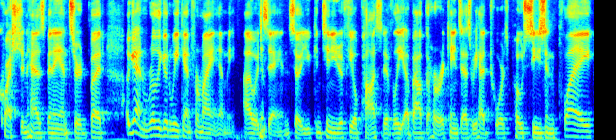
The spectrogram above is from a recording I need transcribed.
question has been answered. But again, really good weekend for Miami, I would say, and so you continue to feel positively about the Hurricanes as we head towards postseason play.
